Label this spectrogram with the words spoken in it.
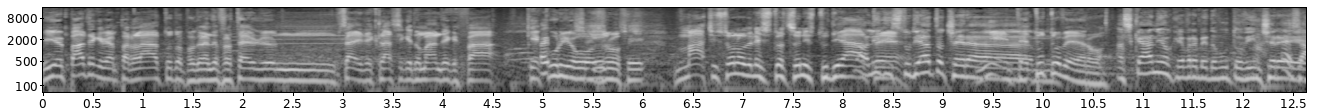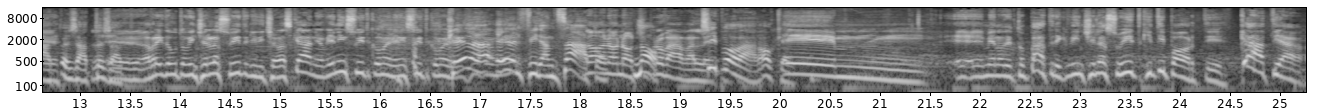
io e Patrick che abbiamo parlato dopo il Grande Fratello, mm, sai, le classiche domande che fa chi è curioso. sì, sì. Ma ci sono delle situazioni studiate. No, lì di studiato c'era. Niente, è tutto vero. Ascanio che avrebbe dovuto vincere. Esatto, esatto, esatto. eh, avrei dovuto vincere la suite. Gli diceva Ascanio, vieni in suite come, vieni in suite come. Che era, come". era il fidanzato. No, no, no, ci provava. all'epoca. Ci provava, ok. E, mm, e mi hanno detto, Patrick, vinci la suite, chi ti porti? Katia!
